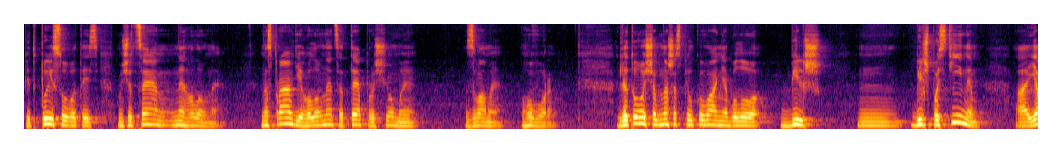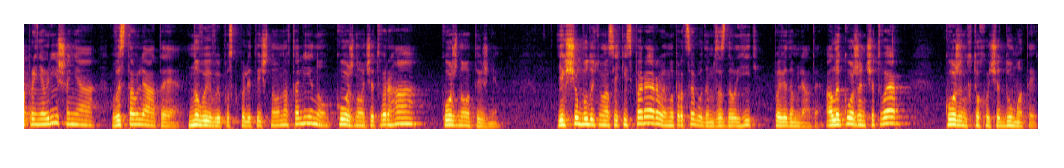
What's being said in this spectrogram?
підписуватись, тому що це не головне. Насправді головне це те, про що ми з вами говоримо. Для того, щоб наше спілкування було більш, більш постійним, я прийняв рішення виставляти новий випуск політичного нафталіну кожного четверга, кожного тижня. Якщо будуть у нас якісь перерви, ми про це будемо заздалегідь повідомляти. Але кожен четвер, кожен, хто хоче думати,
